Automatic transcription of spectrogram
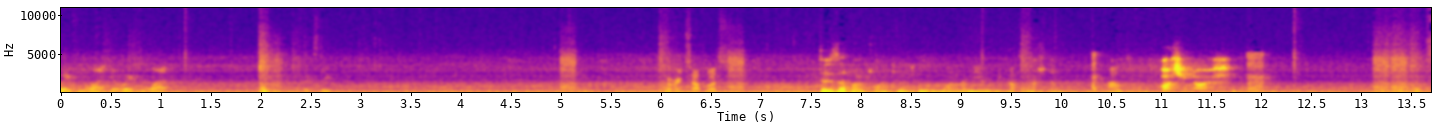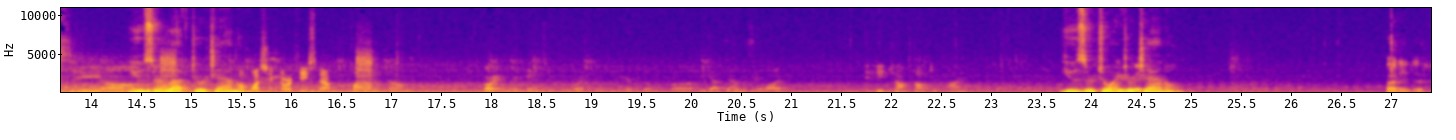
Away from the light. Get away from the light. Covering southwest. This is Avalanche 1221 Romeo. We have smashed them. Out. Watching north. Let's see. Um, User left your channel. I'm watching northeast now. Fuck it down. Alright, we're advancing for rest of the airfield. Uh, he got down. Is he alive? He jumped out too high. User joined You your good? channel. Body dead.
